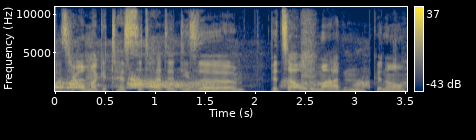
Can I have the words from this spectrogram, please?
was ich auch mal getestet hatte, diese Pizza-Automaten, genau.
